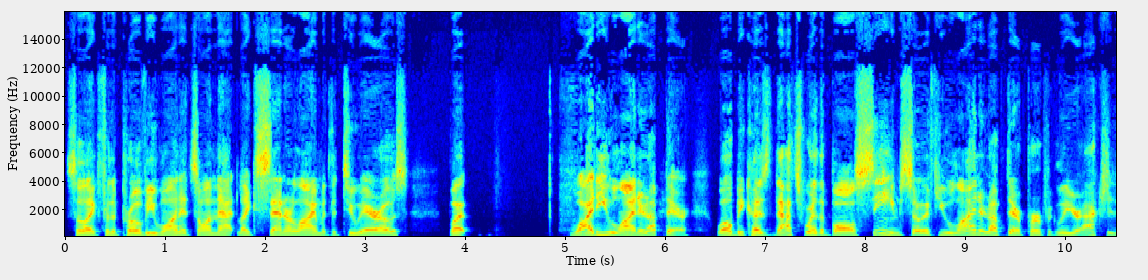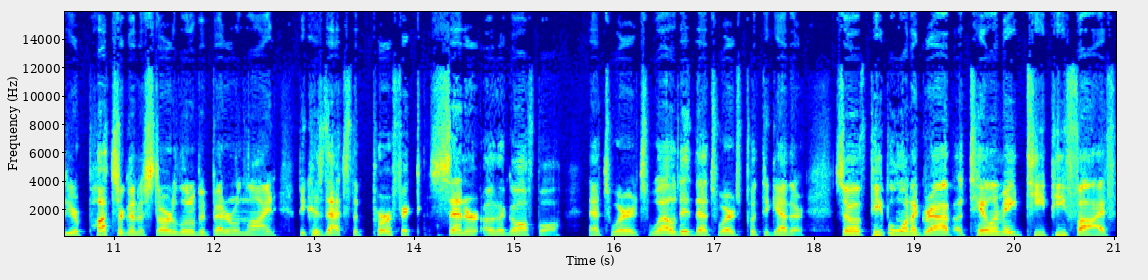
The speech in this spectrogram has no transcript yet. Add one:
So like for the pro v1 it's on that like center line with the two arrows. But why do you line it up there? Well because that's where the ball seems so if you line it up there perfectly you're actually your putts are going to start a little bit better in line because that's the perfect center of the golf ball. That's where it's welded that's where it's put together. So if people want to grab a TaylorMade TP5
